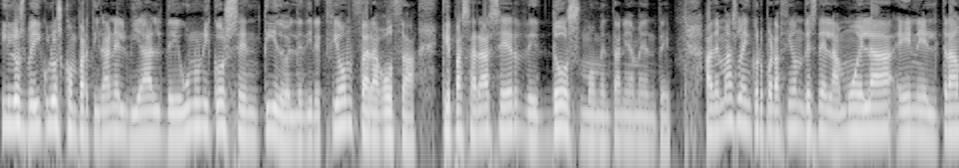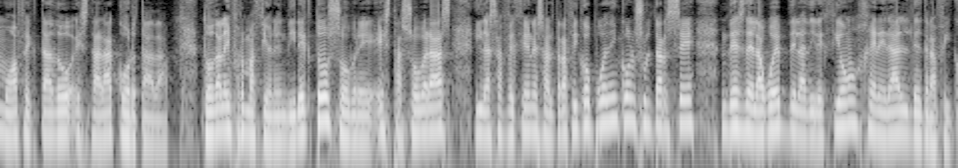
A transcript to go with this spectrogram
y los vehículos compartirán el vial de un único sentido, el de dirección Zaragoza, que pasará a ser de dos momentáneamente. Además, la incorporación desde la muela en el tramo afectado estará cortada. Toda la información en directo sobre estas obras y las afecciones al tráfico pueden consultarse desde la web de la Dirección General de Tráfico.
